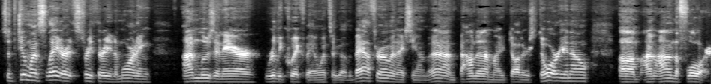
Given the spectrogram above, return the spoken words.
So two months later, it's three thirty in the morning. I'm losing air really quickly. I went to go to the bathroom, and next thing I'm, I'm pounding on my daughter's door. You know, um, I'm on the floor.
